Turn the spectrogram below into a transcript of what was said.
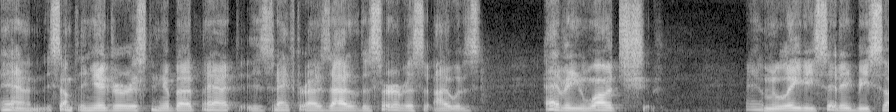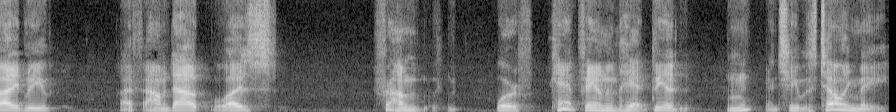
And something interesting about that is after I was out of the service, I was having lunch, and the lady sitting beside me, I found out was from where Camp Fannin had been. And she was telling me,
